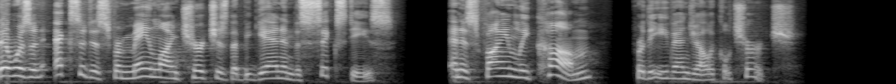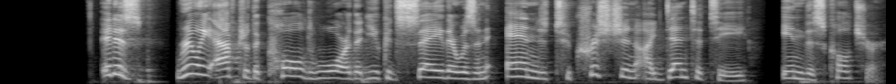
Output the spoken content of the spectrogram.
There was an exodus from mainline churches that began in the 60s and has finally come for the evangelical church. It is really after the Cold War that you could say there was an end to Christian identity in this culture.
